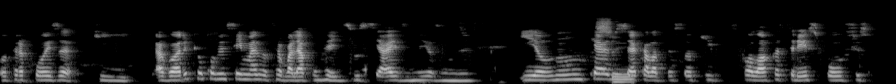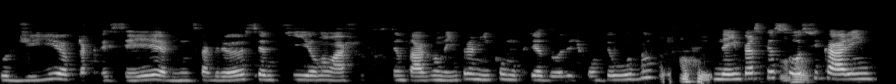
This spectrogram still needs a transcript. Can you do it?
outra coisa que agora que eu comecei mais a trabalhar com redes sociais mesmo, né? E eu não quero Sim. ser aquela pessoa que coloca três posts por dia para crescer ali no Instagram, sendo que eu não acho sustentável nem para mim como criadora de conteúdo, nem para as pessoas uhum. ficarem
